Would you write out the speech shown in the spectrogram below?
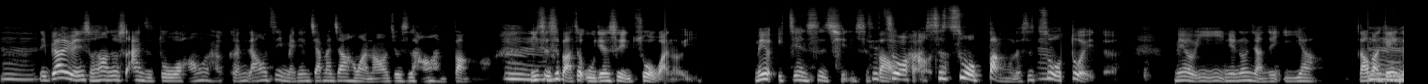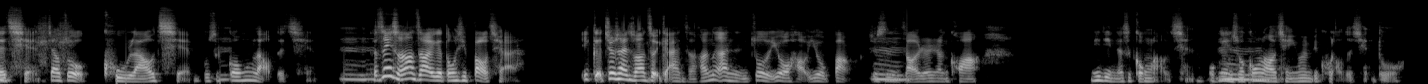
嗯，你不要以为你手上就是案子多，好像可能然后自己每天加班加很晚，然后就是好像很棒啊。嗯，你只是把这五件事情做完而已，没有一件事情是爆款，是做，棒的，是做对的，嗯、没有意义。年终奖金一样。老板给你的钱叫做苦劳钱，不是功劳的钱。嗯，可是你手上只要一个东西爆起来，一个就算你手上只有一个案子，好像那个案子你做的又好又棒，就是你找人人夸，你领的是功劳的钱。我跟你说，功劳的钱永远比苦劳的钱多。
